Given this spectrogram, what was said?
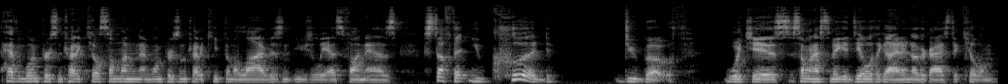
having one person try to kill someone and one person try to keep them alive isn't usually as fun as stuff that you could do both. Which is someone has to make a deal with a guy and another guy has to kill him,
